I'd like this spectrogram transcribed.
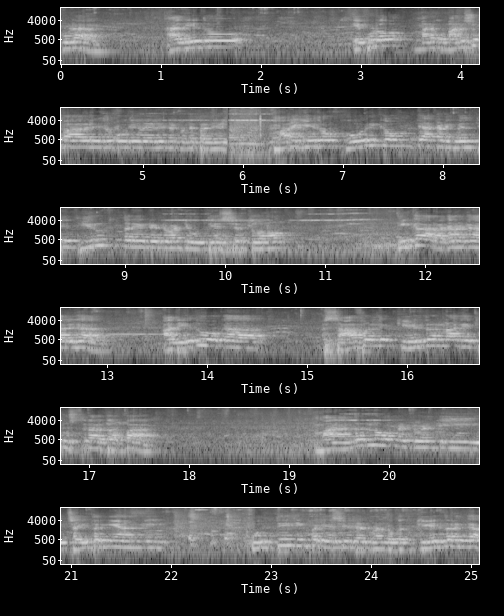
కూడా అదేదో ఎప్పుడో మనకు మనసు బాగలేకపోతే వెళ్ళేటటువంటి ప్రదేశం. మనకేదో కోరిక ఉంటే అక్కడికి వెళ్తే తీరుతుందనేటటువంటి ఉద్దేశంతోనో ఇంకా రకరకాలుగా అదేదో ఒక సాఫల్య కేంద్రంలాగే చూస్తున్నారు తప్ప మనందరిలో ఉన్నటువంటి చైతన్యాన్ని ఉత్తేజింపజేసేటటువంటి ఒక కేంద్రంగా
